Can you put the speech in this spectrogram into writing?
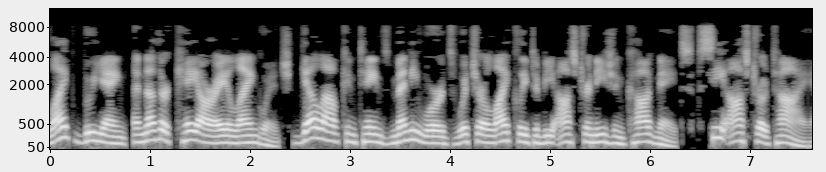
Like Buyang, another Kra language, Gelao contains many words which are likely to be Austronesian cognates, see Austro-Thai.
